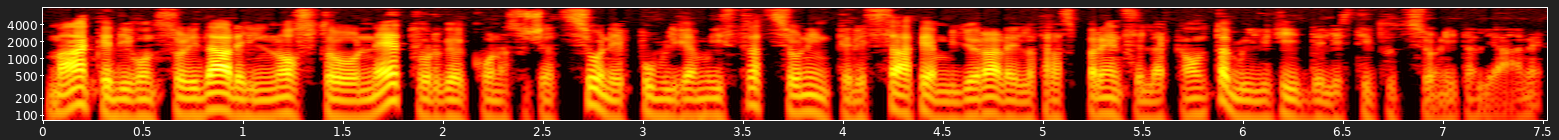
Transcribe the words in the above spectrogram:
ma anche di consolidare il nostro network con associazioni e pubbliche amministrazioni interessate a migliorare la trasparenza e l'accountability delle istituzioni italiane.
